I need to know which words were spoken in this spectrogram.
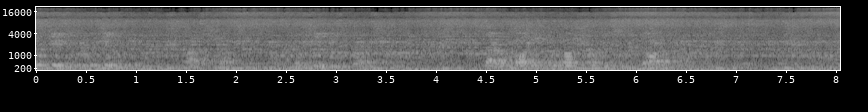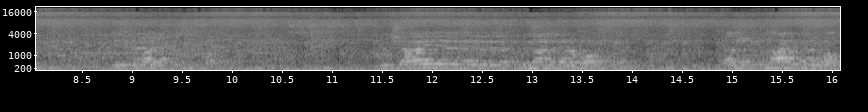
Спокійно, спокійно. Хорошо. Так, виходиш на 800. І тримаєш 800. Включай е, фінальний ривок. Навіть фінальний ривок.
